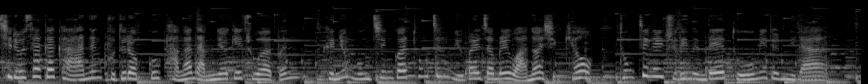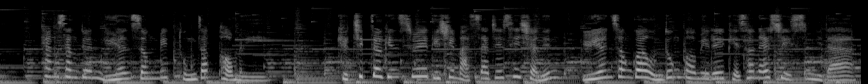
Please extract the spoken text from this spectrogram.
치료사가 가하는 부드럽고 강한 압력의 조합은 근육 뭉침과 통증 유발점을 완화시켜 통증을 줄이는 데 도움이 됩니다. 향상된 유연성 및 동작 범위. 규칙적인 스웨디시 마사지 세션은 유연성과 운동 범위를 개선할 수 있습니다.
